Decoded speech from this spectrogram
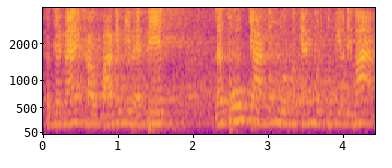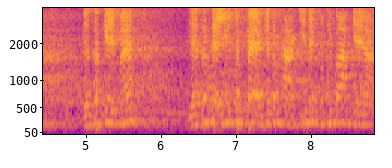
เข้าใจไหมเข่าขวาแกมีแผลเป็นแล้วทุกอย่างต้องรวมกับแกหมดคนเดียวในบ้านแกสังเกตไหมแกตั้งแต่อายุสิบแปดแกต้องหากินให้คนที่บ้านแกอะ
